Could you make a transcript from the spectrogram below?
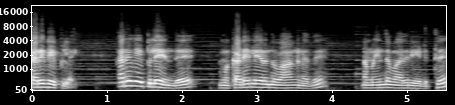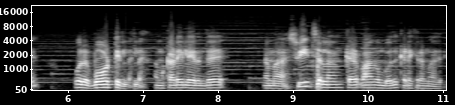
கறிவேப்பிலை. கறிவேப்பிலை வந்து நம்ம கடையில இருந்து வாங்கினது நம்ம இந்த மாதிரி எடுத்து ஒரு போட் இல்லை. நம்ம கடையில இருந்து நம்ம ஸ்வீட்ஸ் எல்லாம் கெ வாங்கும்போது கிடைக்கிற மாதிரி.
